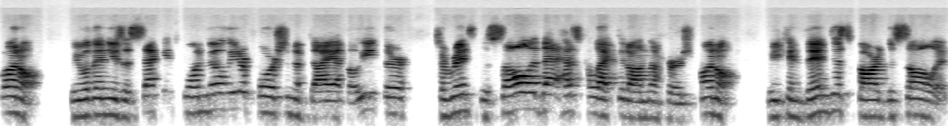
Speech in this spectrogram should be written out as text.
funnel. We will then use a second one milliliter portion of diethyl ether to rinse the solid that has collected on the Hirsch funnel. We can then discard the solid.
